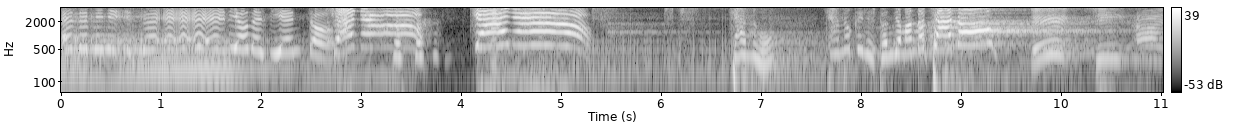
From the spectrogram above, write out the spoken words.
¡El del Ministerio del Viento! ¡Chano! ¡Chano! Chano, Chano, que le están llamando Chano. ¿Eh? Sí, ay,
